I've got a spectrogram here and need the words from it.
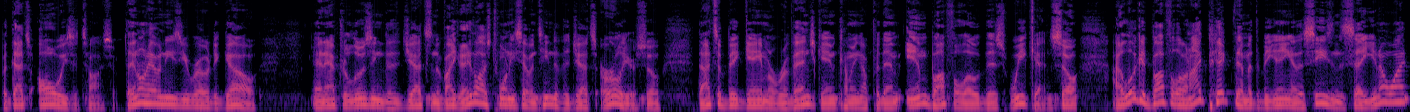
But that's always a toss up. They don't have an easy road to go. And after losing to the Jets and the Vikings, they lost 2017 to the Jets earlier. So that's a big game, a revenge game coming up for them in Buffalo this weekend. So I look at Buffalo and I picked them at the beginning of the season to say, you know what?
